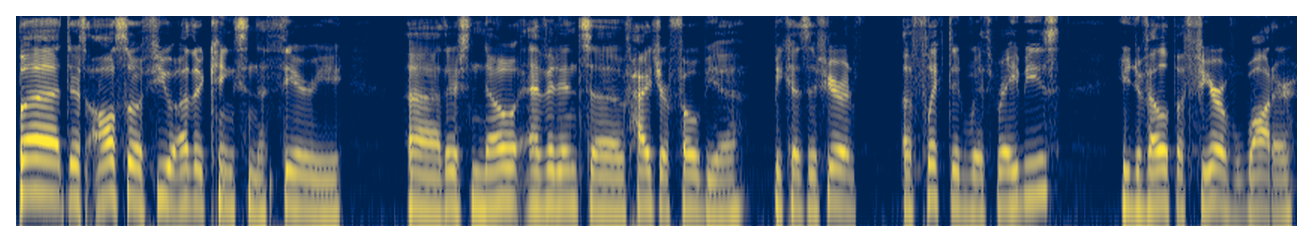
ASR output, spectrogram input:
But there's also a few other kinks in the theory. Uh, there's no evidence of hydrophobia because if you're afflicted with rabies, you develop a fear of water.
